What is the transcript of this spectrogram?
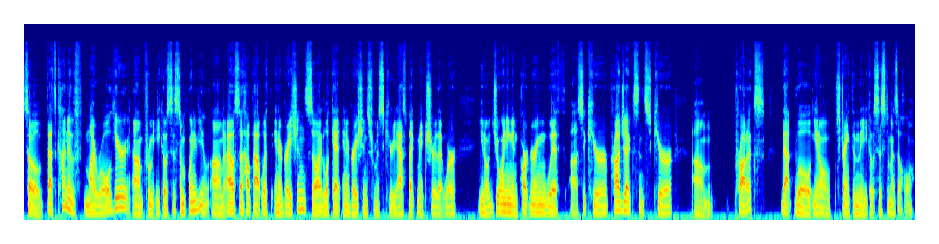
so that's kind of my role here um, from an ecosystem point of view. Um, I also help out with integrations. So I look at integrations from a security aspect, make sure that we're, you know, joining and partnering with uh, secure projects and secure um, products that will, you know, strengthen the ecosystem as a whole.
